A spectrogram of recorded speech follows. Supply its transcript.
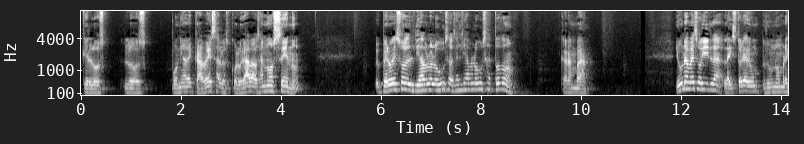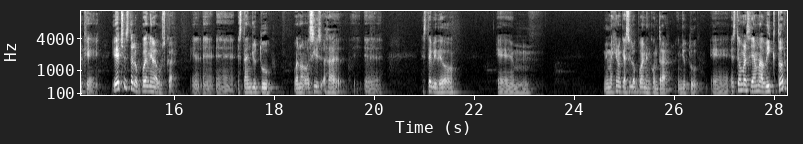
que los, los ponía de cabeza, los colgaba, o sea, no sé, ¿no? Pero eso el diablo lo usa, o sea, el diablo usa todo. Caramba. Yo una vez oí la, la historia de un, de un, hombre que... Y de hecho este lo pueden ir a buscar. Eh, eh, está en YouTube. Bueno, sí, o sea, eh, este video... Em, me imagino que así lo pueden encontrar en YouTube. este hombre se llama Víctor.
